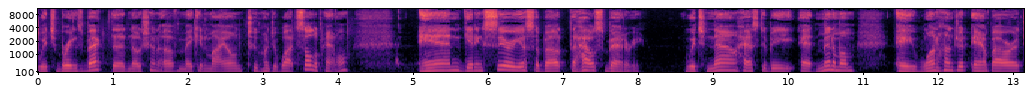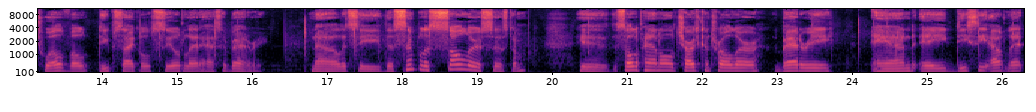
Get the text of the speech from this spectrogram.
which brings back the notion of making my own 200 watt solar panel and getting serious about the house battery, which now has to be at minimum a 100 amp hour 12 volt deep cycle sealed lead acid battery. Now let's see, the simplest solar system is the solar panel, charge controller, battery, and a DC outlet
